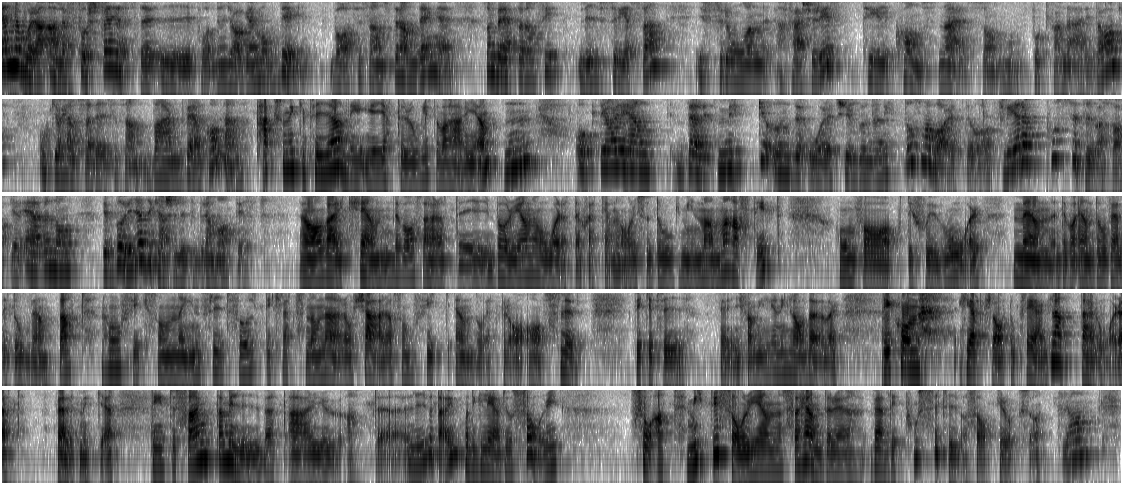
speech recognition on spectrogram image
En av våra allra första gäster i podden Jag är modig var Susanne Strandänger som berättade om sitt livs resa ifrån affärsjurist till konstnär som hon fortfarande är idag. Och jag hälsar dig Susanne varmt välkommen. Tack så mycket Pia. Det är jätteroligt att vara här igen. Mm. Och det har ju hänt väldigt mycket under året 2019 som har varit och flera positiva saker även om det började kanske lite dramatiskt. Ja, verkligen. Det var så här att i början av året, den 6 januari, så dog min mamma hastigt. Hon var 87 år. Men det var ändå väldigt oväntat. Hon fick somna in fridfullt i kretsen av nära och kära så hon fick ändå ett bra avslut. Vilket vi eh, i familjen är glada över. Det kom helt klart att prägla det här året väldigt mycket. Det intressanta med livet är ju att eh, livet är ju både glädje och sorg. Så att mitt i sorgen så hände det väldigt positiva saker också. Ja,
